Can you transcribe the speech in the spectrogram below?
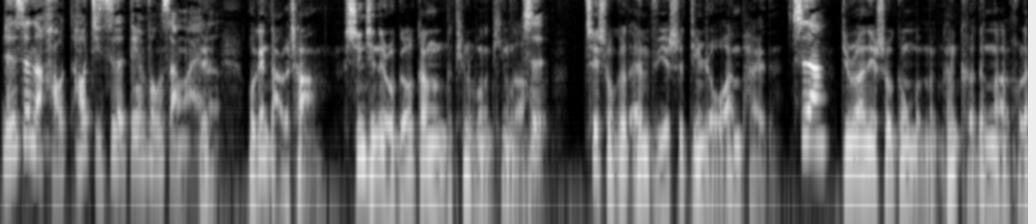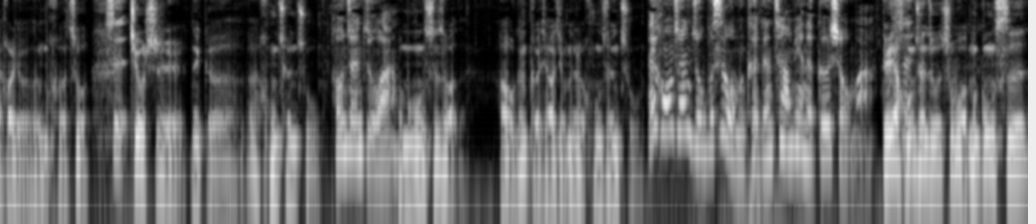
人生的好好几次的巅峰上来了。我给你打个岔，《心情》那首歌刚刚听众朋友听了，是这首歌的 MV 是丁柔安排的。是啊，丁柔安那时候跟我们跟可登啊，后来后来有什么合作？是，就是那个呃红唇族，红唇族啊，我们公司做的。啊，我跟葛小姐，我们那时候红唇族。哎，红唇族不是我们可登唱片的歌手吗？对呀，红唇族是我们公司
